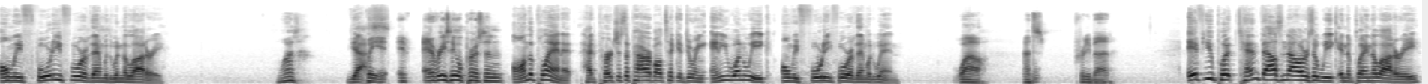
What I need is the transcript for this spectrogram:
only forty-four of them would win the lottery. What? Yes. Wait, if every single person on the planet had purchased a Powerball ticket during any one week, only 44 of them would win. Wow, that's pretty bad. If you put $10,000 a week into playing the lottery,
